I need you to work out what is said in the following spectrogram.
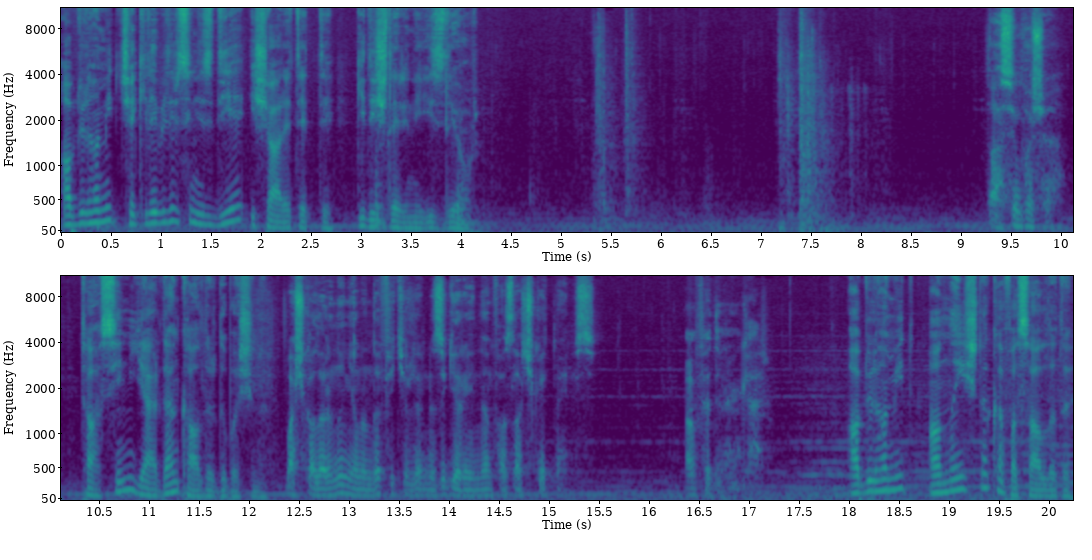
Abdülhamit çekilebilirsiniz diye işaret etti. Gidişlerini izliyor. Tahsin Paşa, Tahsin yerden kaldırdı başını. başkalarının yanında fikirlerinizi gereğinden fazla açık etmeyiniz. Affedin hünkâr. Abdülhamit anlayışla kafa salladı.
